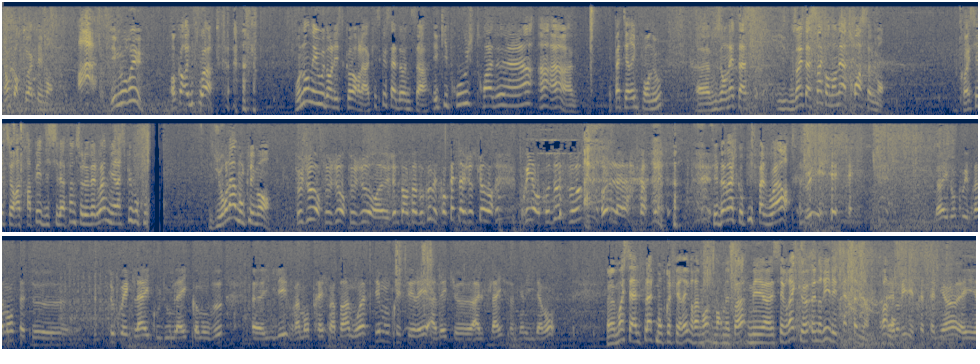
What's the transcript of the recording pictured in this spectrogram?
c'est encore toi, Clément. Ah, j'ai mouru Encore une fois On en est où dans les scores là? Qu'est-ce que ça donne ça? Équipe rouge, 3, 2, 1, 1, 1. C'est pas terrible pour nous. Euh, vous, en êtes à, vous en êtes à 5, on en est à 3 seulement. On va essayer de se rattraper d'ici la fin de ce level 1, mais il reste plus beaucoup. C'est toujours là, mon Clément toujours, toujours, toujours. euh, je ne parle pas beaucoup parce qu'en fait là, je suis pris entre deux feux. Oh là là. C'est dommage qu'on puisse pas le voir. Oui. non, et donc oui, vraiment cette euh, ce Quake-like ou Doom-like comme on veut, euh, il est vraiment très sympa. Moi, c'est mon préféré avec euh, Half-Life, bien évidemment. Euh, moi, c'est Half-Life mon préféré, vraiment, je m'en remets pas. Mais c'est vrai que Unreal est très très bien, vraiment. Unreal est très très bien et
